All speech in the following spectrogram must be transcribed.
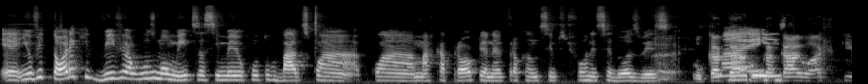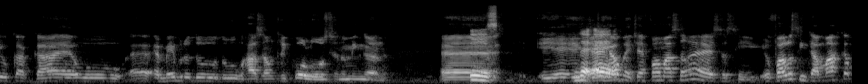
É, e o Vitória, que vive alguns momentos assim meio conturbados com a, com a marca própria, né? Trocando sempre de fornecedor às vezes. É, o, Kaká, Mas... o Kaká, eu acho que o Kaká é, o, é, é membro do, do Razão Tricolor, se eu não me engano. É, Isso. E, e é, realmente a informação é essa, assim. Eu falo assim que a marca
